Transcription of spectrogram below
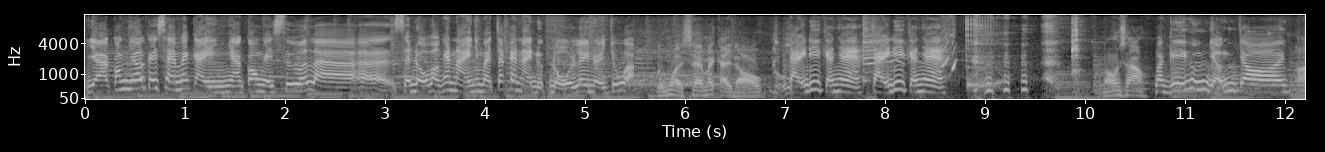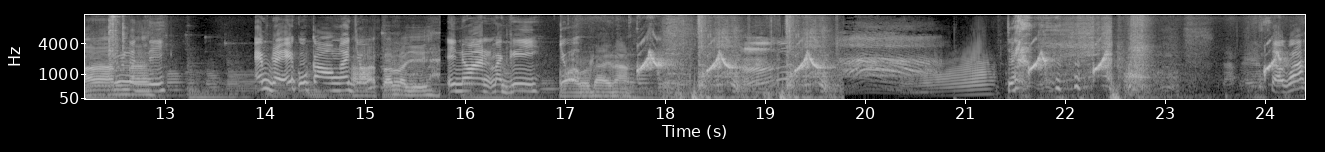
dạ con nhớ cái xe máy cày nhà con ngày xưa là ờ, sẽ đổ bằng cái này nhưng mà chắc cái này được đổ lên rồi chú ạ. Đúng rồi xe máy cày độ Chạy đi cả nhà, chạy đi cả nhà. Nói sao Mà ghi hướng dẫn cho à, chú Linh đi. Em rể của con á chú. à, Tên là gì Inoan Magi. Chú. Rồi đây nè Sợ quá.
